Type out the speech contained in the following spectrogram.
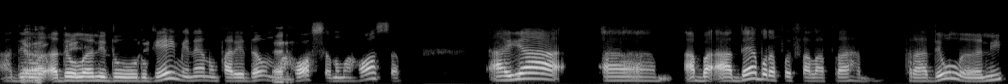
a, Deu, Ah, a Deolane do, do game, né, num paredão, é, numa roça, numa roça, aí a, a, a, a Débora foi falar para a Deolane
